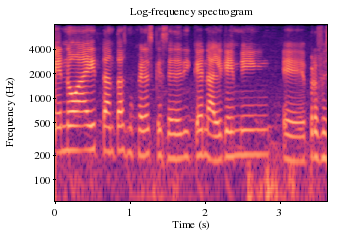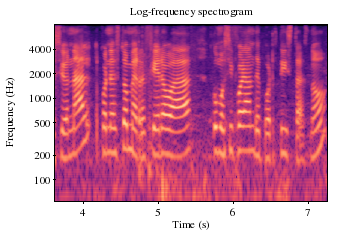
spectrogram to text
que no hay tantas mujeres que se dediquen al gaming eh, profesional. Con esto me refiero a como si fueran deportistas, ¿no?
